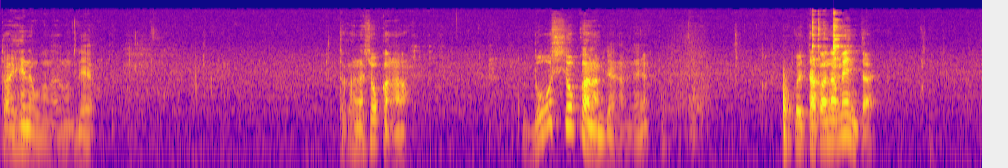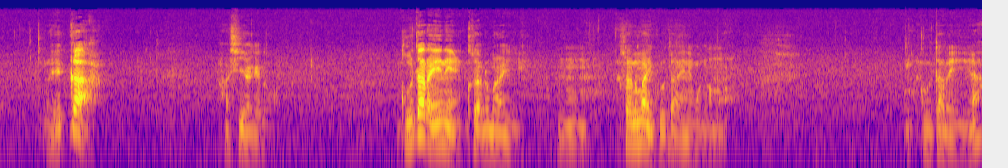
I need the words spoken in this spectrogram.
大変なことになるんで高菜しようかな。どうしようかなみたいなね。これ高菜明太。ええか。箸やけど。食うたらええねん腐る前に、うん、腐る前に食うたらええねんこんなもん。食うたらええんや。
